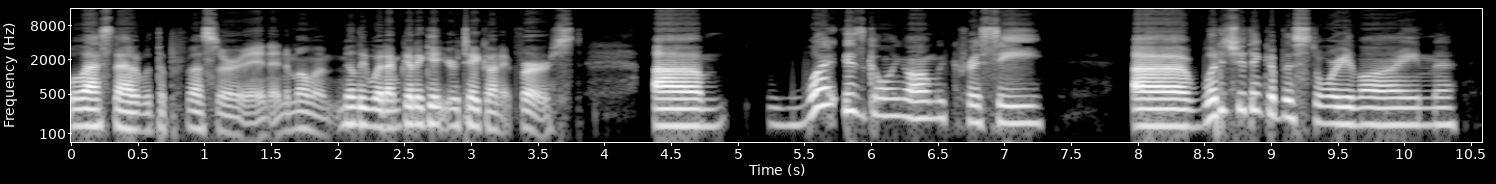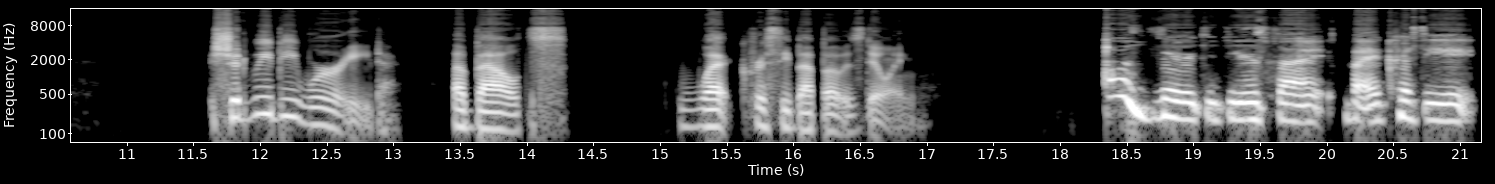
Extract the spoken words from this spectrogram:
We'll ask that with the professor in, in a moment. Millie I'm going to get your take on it first. Um, what is going on with Chrissy? Uh, what did you think of the storyline? Should we be worried about what Chrissy Beppo is doing? I was very confused by by Chrissy's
